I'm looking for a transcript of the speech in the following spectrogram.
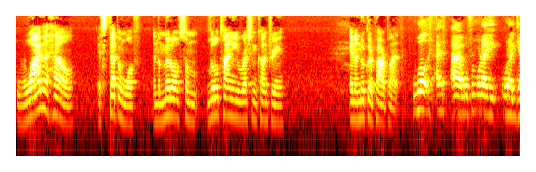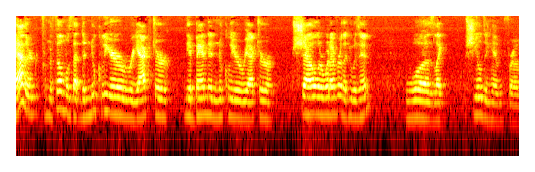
why the hell is Steppenwolf in the middle of some little tiny Russian country in a nuclear power plant? Well, I, I, well, from what I what I gathered from the film was that the nuclear reactor, the abandoned nuclear reactor shell or whatever that he was in, was like shielding him from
